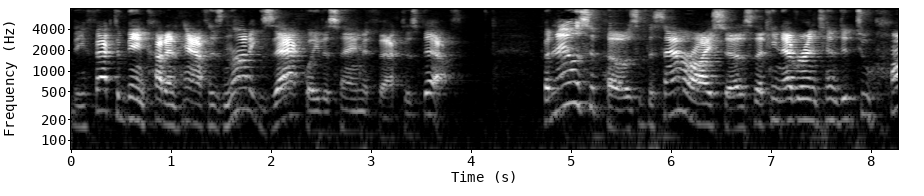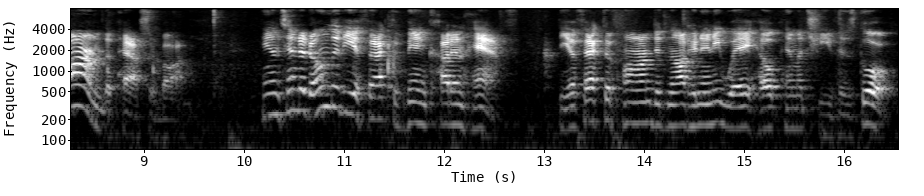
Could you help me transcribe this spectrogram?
The effect of being cut in half is not exactly the same effect as death. But now suppose that the samurai says that he never intended to harm the passerby. He intended only the effect of being cut in half. The effect of harm did not in any way help him achieve his goal.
